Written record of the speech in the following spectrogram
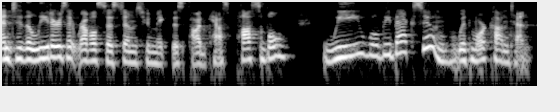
And to the leaders at Revel Systems who make this podcast possible, we will be back soon with more content.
